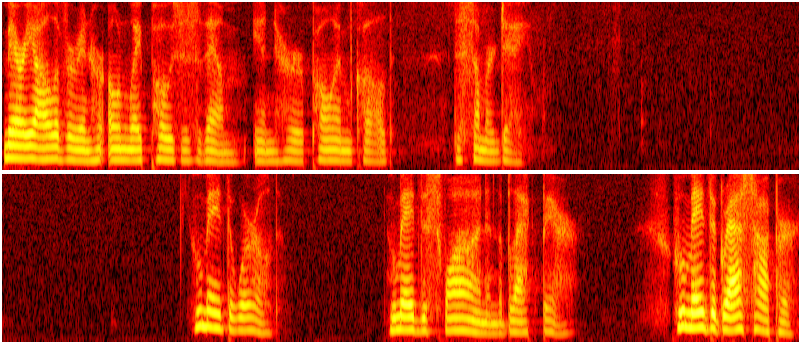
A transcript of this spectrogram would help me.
Mary Oliver, in her own way, poses them in her poem called The Summer Day. Who made the world? Who made the swan and the black bear? Who made the grasshopper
